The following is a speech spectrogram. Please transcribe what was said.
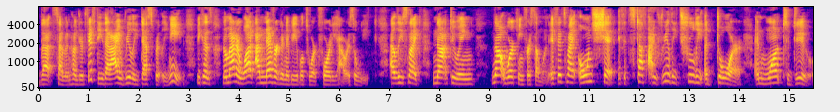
that 750 that I really desperately need. Because no matter what I'm never going to be able to work 40 hours a week. At least like not doing not working for someone. If it's my own shit if it's stuff I really truly adore and want to do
